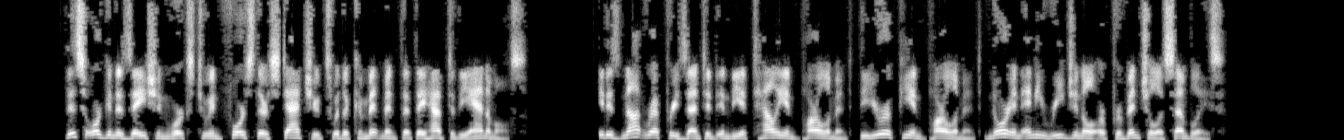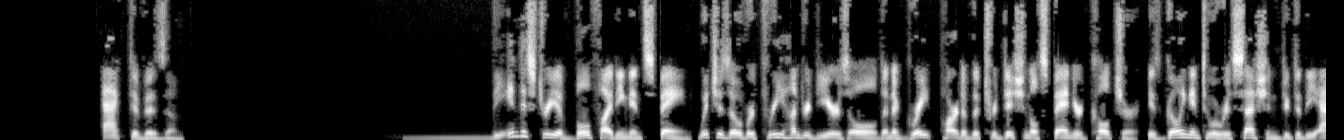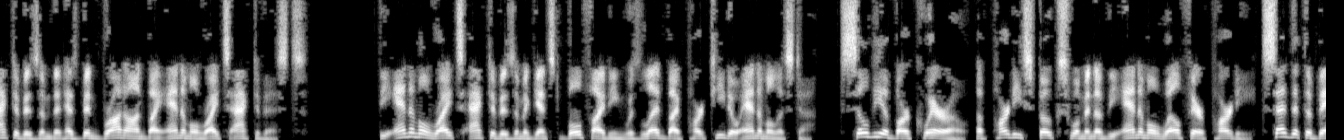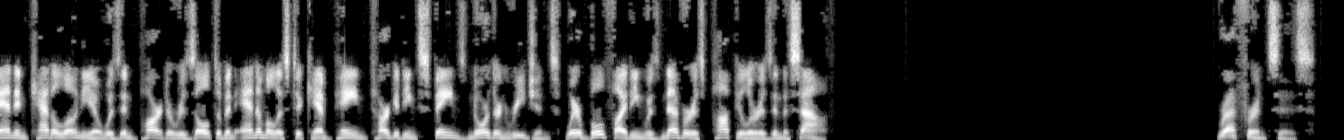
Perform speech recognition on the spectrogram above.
This organization works to enforce their statutes with a commitment that they have to the animals. It is not represented in the Italian Parliament, the European Parliament, nor in any regional or provincial assemblies. Activism the industry of bullfighting in Spain, which is over 300 years old and a great part of the traditional Spaniard culture, is going into a recession due to the activism that has been brought on by animal rights activists. The animal rights activism against bullfighting was led by Partido Animalista. Silvia Barquero, a party spokeswoman of the Animal Welfare Party, said that the ban in Catalonia was in part a result of an animalista campaign targeting Spain's northern regions, where bullfighting was never as popular as in the south. References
